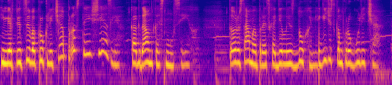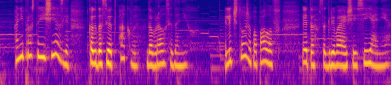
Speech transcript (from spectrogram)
и мертвецы вокруг Лича просто исчезли, когда он коснулся их. То же самое происходило и с духами в магическом кругу Лича. Они просто исчезли, когда свет Аквы добрался до них. Лич тоже попала в это согревающее сияние.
